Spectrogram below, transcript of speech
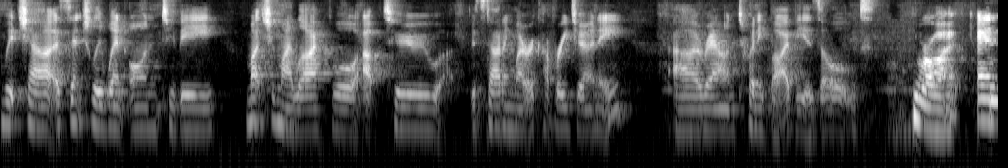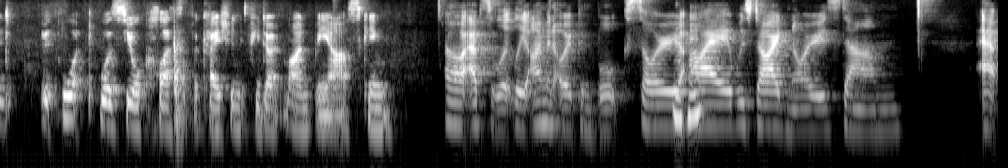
which uh, essentially went on to be much of my life or up to starting my recovery journey uh, around 25 years old. Right. And what was your classification, if you don't mind me asking? Oh, absolutely. I'm an open book. So mm-hmm. I was diagnosed um, at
